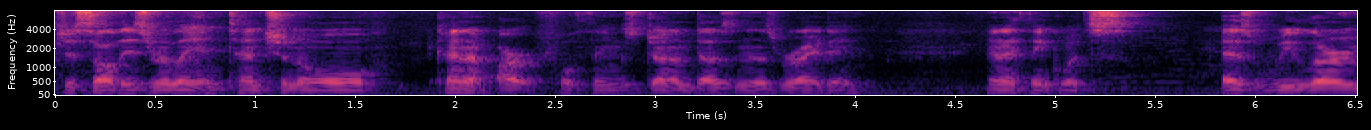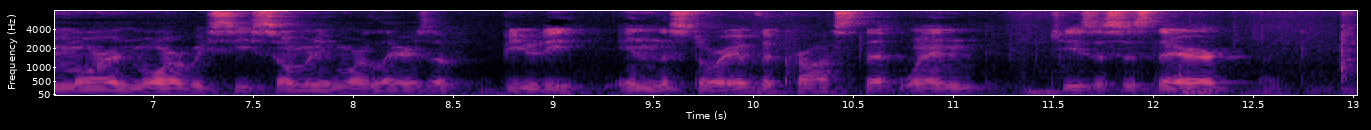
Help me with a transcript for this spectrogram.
just all these really intentional, kind of artful things John does in his writing. And I think what's as we learn more and more, we see so many more layers of beauty in the story of the cross that when Jesus is there. Like,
